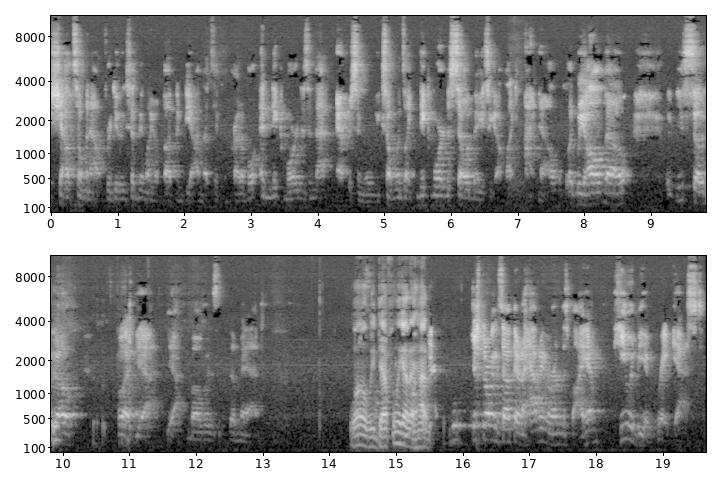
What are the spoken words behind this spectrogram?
shout someone out for doing something like above and beyond. That's like incredible. And Nick Morton is in that every single week. Someone's like, Nick Morton is so amazing. I'm like, I know. Like we all know. Like he's so dope. But yeah, yeah, Mo is the man. Well, we definitely got to have. Just throwing this out there, and I haven't even run this by him. He would be a great guest.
